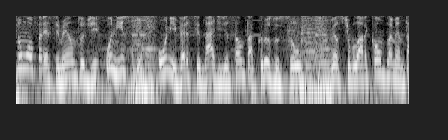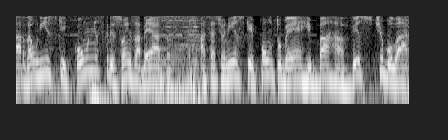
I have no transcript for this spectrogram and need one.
Num oferecimento de Unisque, Universidade de Santa Cruz do Sul, vestibular complementar da Unisque com inscrições abertas. Acesse unisque.br barra vestibular.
